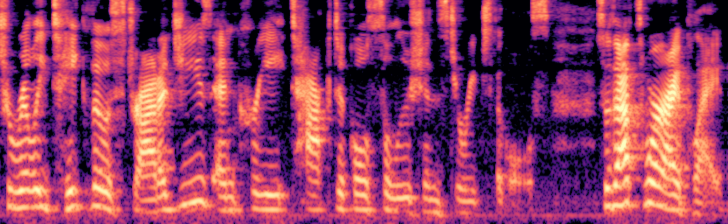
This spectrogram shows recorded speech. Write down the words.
to really take those strategies and create tactical solutions to reach the goals. So that's where I play,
